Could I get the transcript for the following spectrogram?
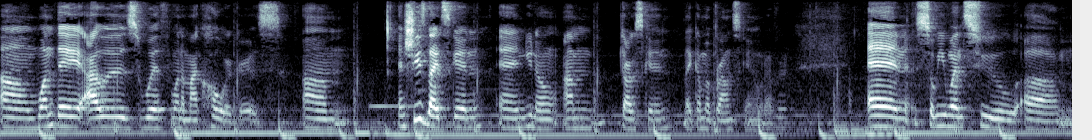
Um, one day I was with one of my coworkers. Um, and she's light skinned and you know i'm dark skinned like i'm a brown skin whatever. And so we went to um,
